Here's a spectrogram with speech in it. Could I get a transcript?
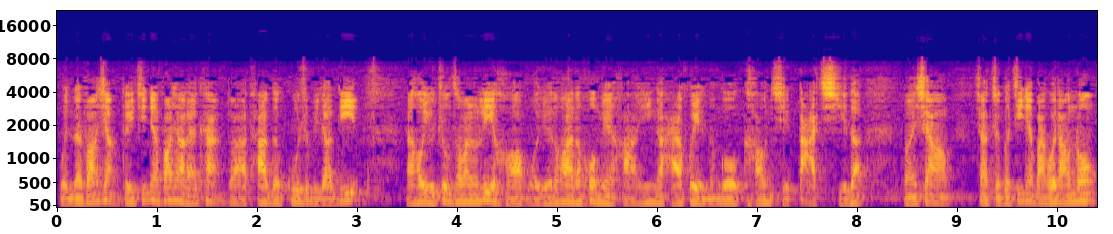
稳增方向。对基建方向来看，对吧？它的估值比较低。然后有政策方面利好，我觉得话呢，后面哈应该还会能够扛起大旗的。嗯，像像整个基建板块当中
